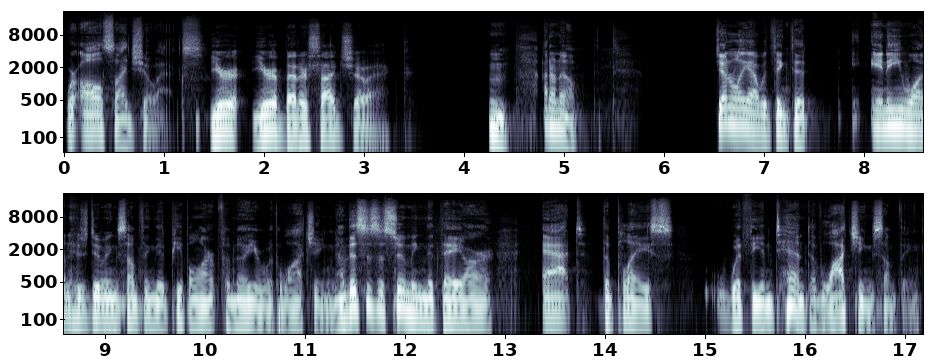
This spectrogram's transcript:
We're all sideshow acts. you're you're a better sideshow act. Hmm. I don't know. Generally, I would think that anyone who's doing something that people aren't familiar with watching. Now, this is assuming that they are at the place with the intent of watching something.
